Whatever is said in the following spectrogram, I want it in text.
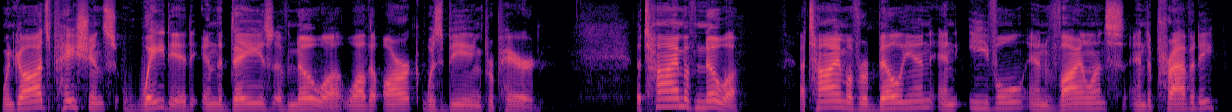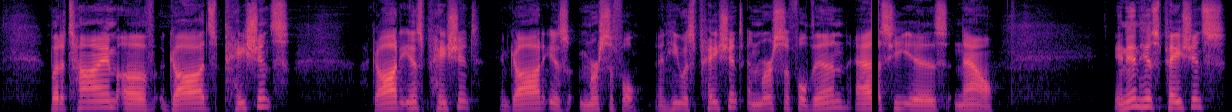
When God's patience waited in the days of Noah while the ark was being prepared. The time of Noah, a time of rebellion and evil and violence and depravity, but a time of God's patience. God is patient and God is merciful, and He was patient and merciful then as He is now. And in his patience,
